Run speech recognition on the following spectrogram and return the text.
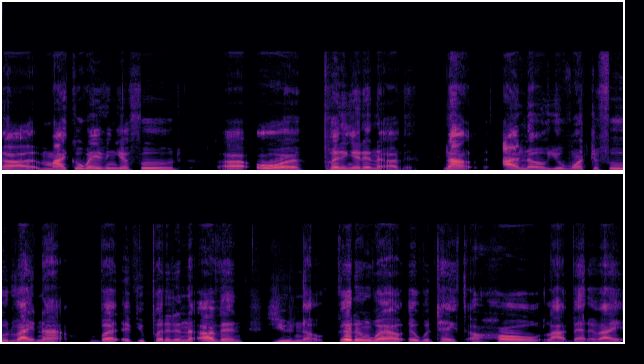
uh, microwaving your food uh, or putting it in the oven? Now, I know you want your food right now, but if you put it in the oven, you know good and well it would taste a whole lot better, right?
